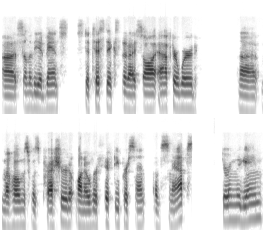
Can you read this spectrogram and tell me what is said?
Uh, some of the advanced statistics that I saw afterward, uh, Mahomes was pressured on over 50% of snaps during the game,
